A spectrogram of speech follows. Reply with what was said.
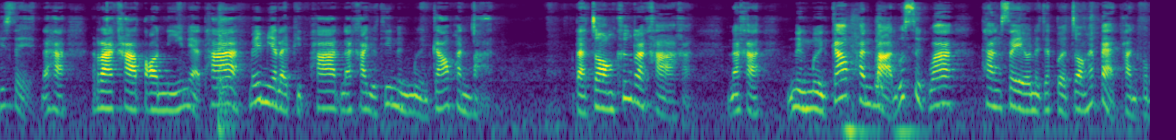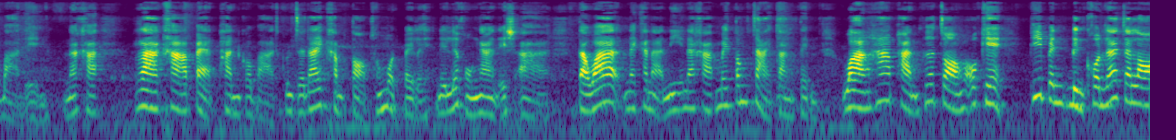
พิเศษนะคะ ราคาตอนนี้เนี่ยถ้าไม่มีอะไรผิดพลาดนะคะอยู่ที่ 19,000 บาท แต่จองครึ่งราคาค่ะนะคะ19,000 บาทรู้สึกว่าทางเซลล์เนี่ยจะเปิดจองให้ 8,000 กว่าบาทเองนะคะราคา 8,000 กว่าบาท คุณจะได้คำตอบทั้งหมดไปเลย ในเรื่องของงาน HR แต่ว่าในขณะนี้นะคะไม่ต้องจ่ายตังเต็ม วาง 5,000 เพื่อจองว่าโอเค พี่เป็นหนึ่งคนแล้วจะรอ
